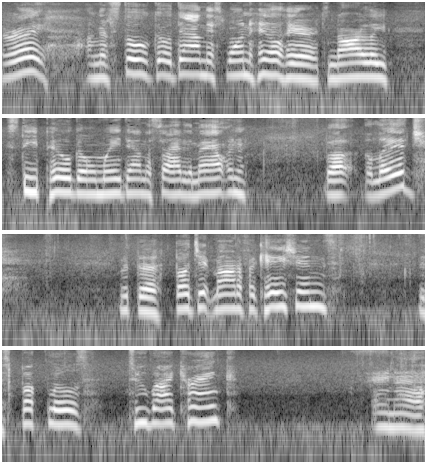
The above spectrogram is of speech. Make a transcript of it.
Alright, I'm gonna still go down this one hill here. It's gnarly, steep hill going way down the side of the mountain. But the ledge with the budget modifications, this Bucklos 2 by crank, and uh,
